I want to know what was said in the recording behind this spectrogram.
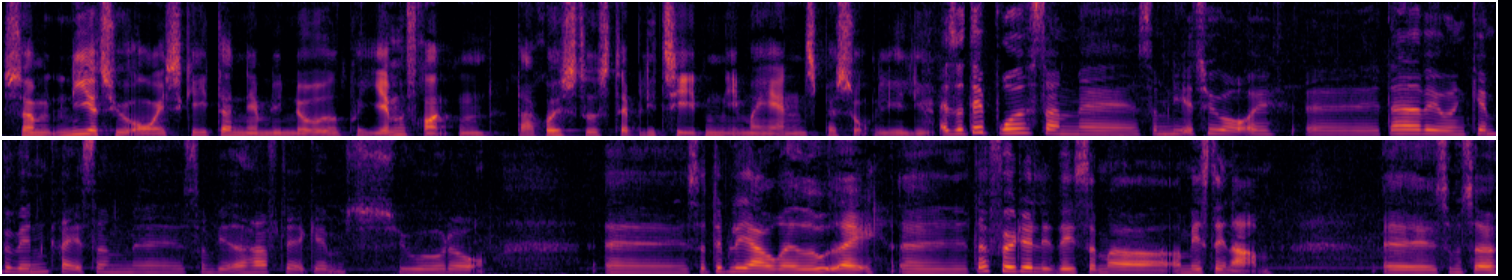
Som 29-årig skete der nemlig noget på hjemmefronten, der rystede stabiliteten i Mariannes personlige liv. Altså det brud som, øh, som 29-årig, øh, der havde vi jo en kæmpe vennekreds, som, øh, som vi havde haft der gennem 7-8 år. Øh, så det blev jeg jo revet ud af. Øh, der følte jeg lidt det som at, at miste en arm. Øh, som så,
